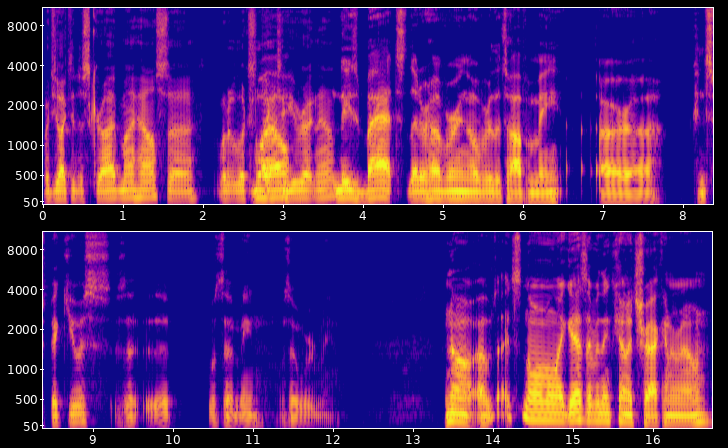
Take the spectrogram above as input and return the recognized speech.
Would you like to describe my house? Uh, what it looks like to you right now? These bats that are hovering over the top of me are uh, conspicuous. Is that, uh, what's that mean? What's that word mean? No, it's normal, I guess. Everything's kind of tracking around.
